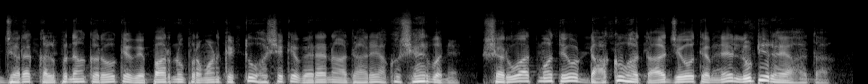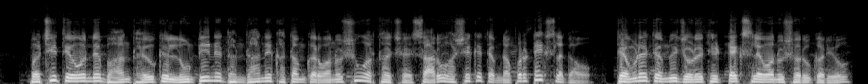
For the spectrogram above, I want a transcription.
જરા કલ્પના કરો કે વેપારનું પ્રમાણ કેટલું હશે કે વેરાના આધારે આખું શહેર બને. શરૂઆતમાં તેઓ ડાકુ હતા, જેઓ તેમને લૂંટી રહ્યા હતા. પછી તેઓને ભાન થયું કે લૂંટીને ધંધાને ખતમ કરવાનો શું અર્થ છે? સારું હશે કે તેમના પર ટેક્સ લગાવો. તેમણે તેમની જોડેથી ટેક્સ લેવાનું શરૂ કર્યું.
